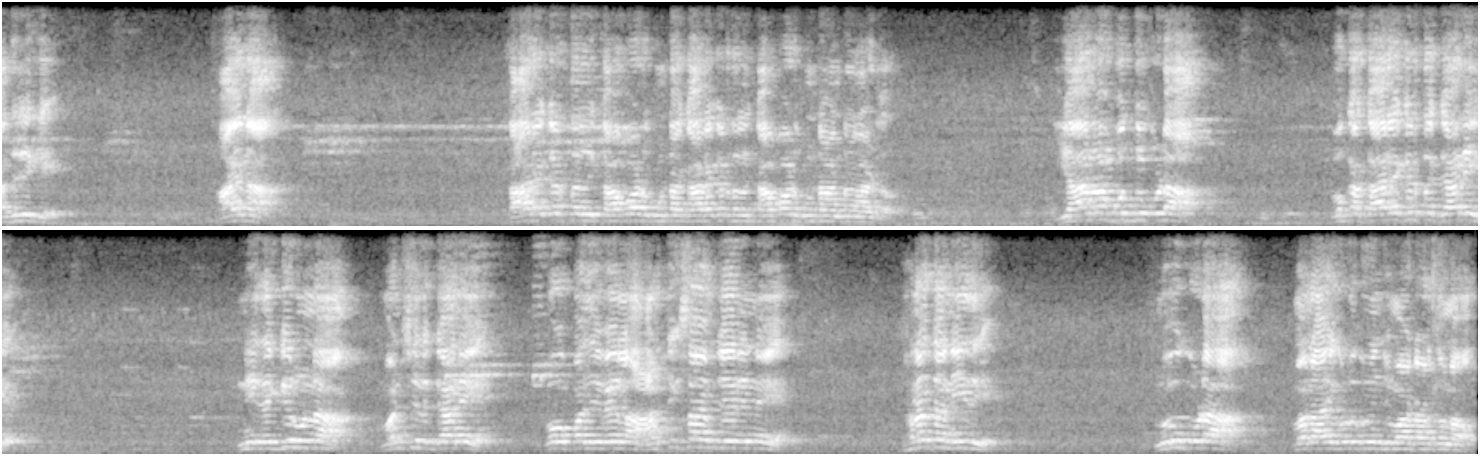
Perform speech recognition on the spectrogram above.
కదిరికి ఆయన కార్యకర్తల్ని కాపాడుకుంటా కార్యకర్తల్ని కాపాడుకుంటా అంటున్నాడు. యానా పొద్దు కూడా ఒక కార్యకర్త కానీ నీ దగ్గర ఉన్న మనుషులకు కానీ ఓ పదివేల ఆర్థిక సాయం చేయని ఘనత నీది. నువ్వు కూడా మా నాయకుడి గురించి మాట్లాడుతున్నావు.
